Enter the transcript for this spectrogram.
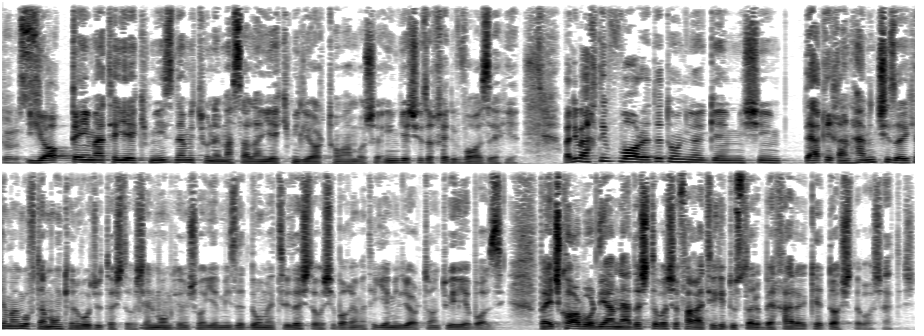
درست. یا قیمت یک میز نمی‌تونه مثلا یک میلیارد تومن باشه. این یه چیز خیلی واضحیه. ولی وقتی وارد دنیای گیم میشیم دقیقا همین چیزایی که من گفتم ممکنه وجود داشته باشه. یعنی ممکنه شما یه میز دو متری داشته باشه با قیمت یه میلیارد تومن توی یه بازی. و هیچ کاربردی هم نداشته باشه فقط یکی دوست داره بخره که داشته باشدش.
